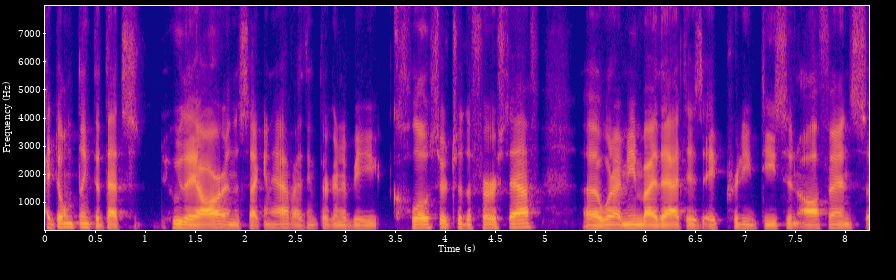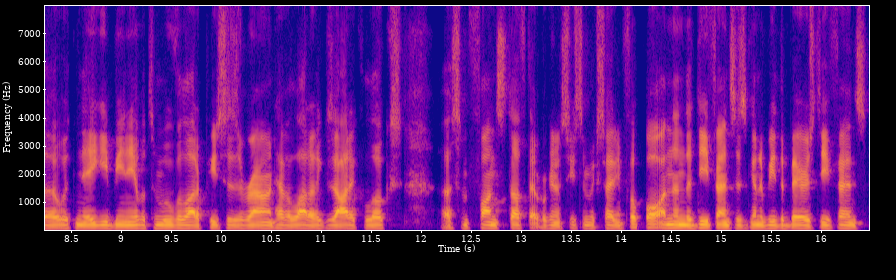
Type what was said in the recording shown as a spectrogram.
I don't think that that's who they are in the second half. I think they're going to be closer to the first half. Uh, what I mean by that is a pretty decent offense uh, with Nagy being able to move a lot of pieces around, have a lot of exotic looks, uh, some fun stuff that we're going to see some exciting football. And then the defense is going to be the Bears defense.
